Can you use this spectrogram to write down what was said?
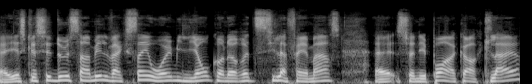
Euh, est-ce que c'est 200 000 vaccins ou un million qu'on aura d'ici la fin mars? Euh, ce n'est pas encore clair,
